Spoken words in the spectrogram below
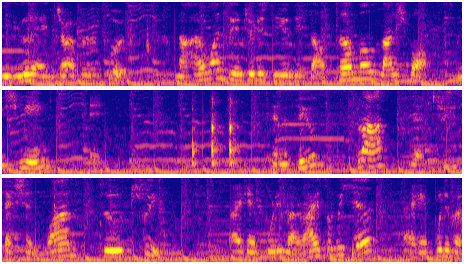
if you're going to enjoy favorite food. Now I want to introduce to you this our thermal lunchbox, which means it's stainless steel plus there are three sections, one, two, three. I can put in my rice over here, I can put in my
